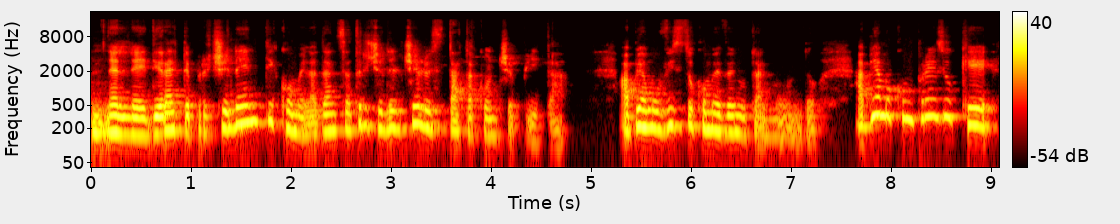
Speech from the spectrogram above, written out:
nelle dirette precedenti come la danzatrice del cielo è stata concepita abbiamo visto come è venuta al mondo, abbiamo compreso che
